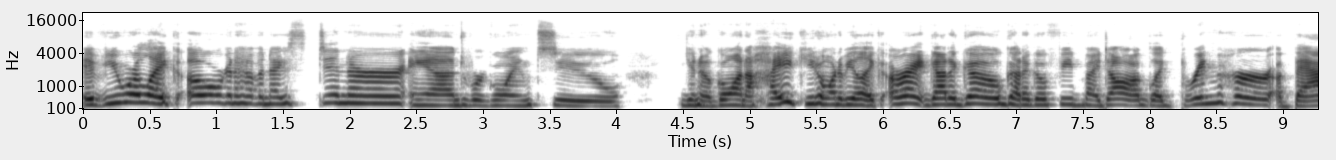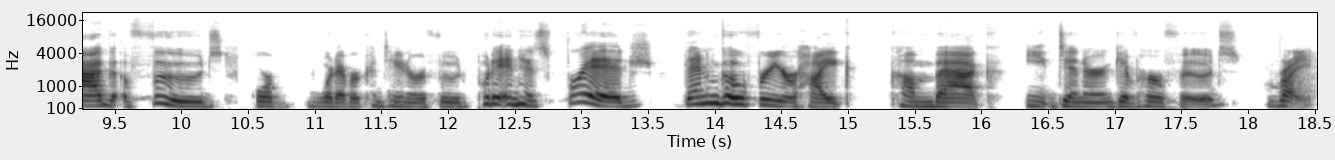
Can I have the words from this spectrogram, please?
If you were like, oh, we're going to have a nice dinner and we're going to, you know, go on a hike, you don't want to be like, all right, gotta go, gotta go feed my dog. Like, bring her a bag of food or whatever container of food, put it in his fridge, then go for your hike, come back, eat dinner, and give her food. Right.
